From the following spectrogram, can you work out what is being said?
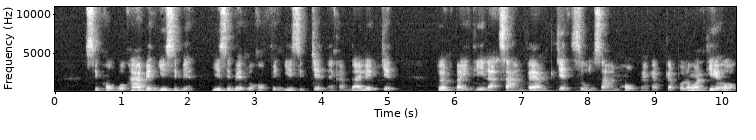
16 16บวก5เป็น 21 21บวก6เป็น 27 นะครับ ได้เลข 7 เพิ่มไปทีละ 3 แต้ม 7036 นะครับ กับผลรางวัลที่ออก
